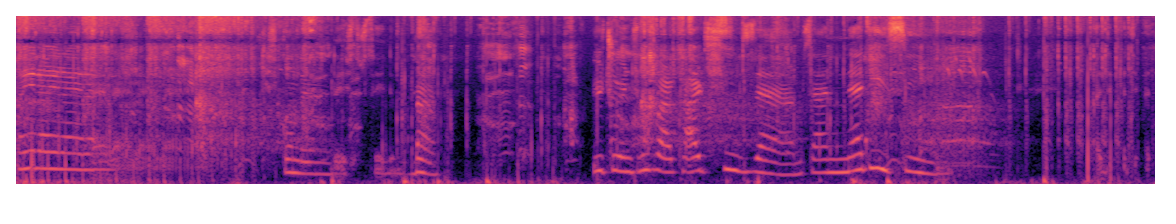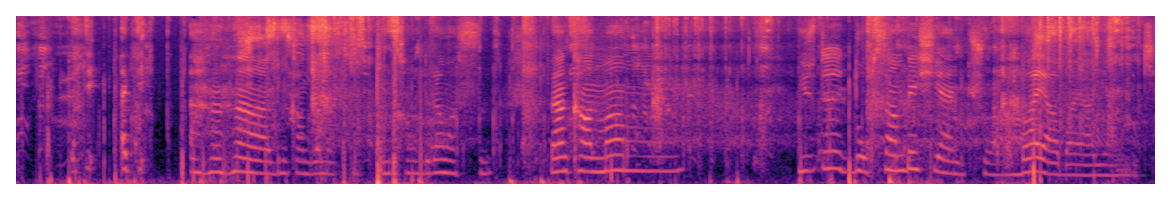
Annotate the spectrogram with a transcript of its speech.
Hayır hayır hayır hayır hayır. Keşke onu da yerini değiştirseydim. Ben. Üç oyuncumuz var kardeşim Gizem. Sen ne diyorsun? Hadi hadi hadi. Hadi hadi. Ahaha, beni kandıramazsın. Beni kandıramazsın. Ben kanmam. Yüzde 95 yendik şu an. Baya baya yendik.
